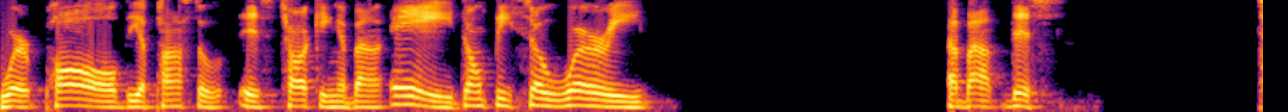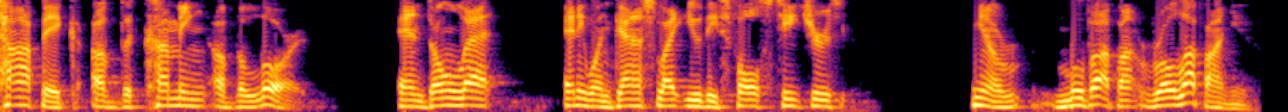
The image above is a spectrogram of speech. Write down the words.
where Paul the apostle is talking about, hey, don't be so worried about this topic of the coming of the Lord. And don't let anyone gaslight you, these false teachers, you know, move up, uh, roll up on you.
